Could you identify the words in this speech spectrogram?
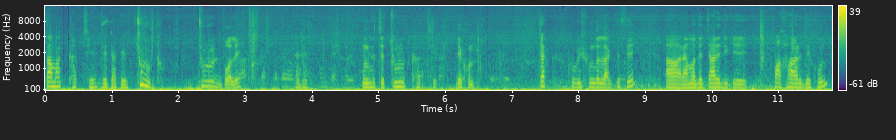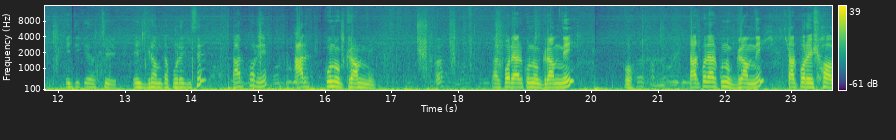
তামাক খাচ্ছে, যেটাকে চুরুট চুরুট বলে। উনি হচ্ছে চুরুট খাচ্ছে। দেখুন। যাক খুবই সুন্দর লাগতেছে। আর আমাদের চারিদিকে পাহাড় দেখুন এইদিকে হচ্ছে এই গ্রামটা পড়ে গেছে। তারপরে আর কোনো গ্রাম নেই। তারপরে আর কোনো গ্রাম নেই। ও, তারপরে আর কোনো গ্রাম নেই। তারপরে সব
